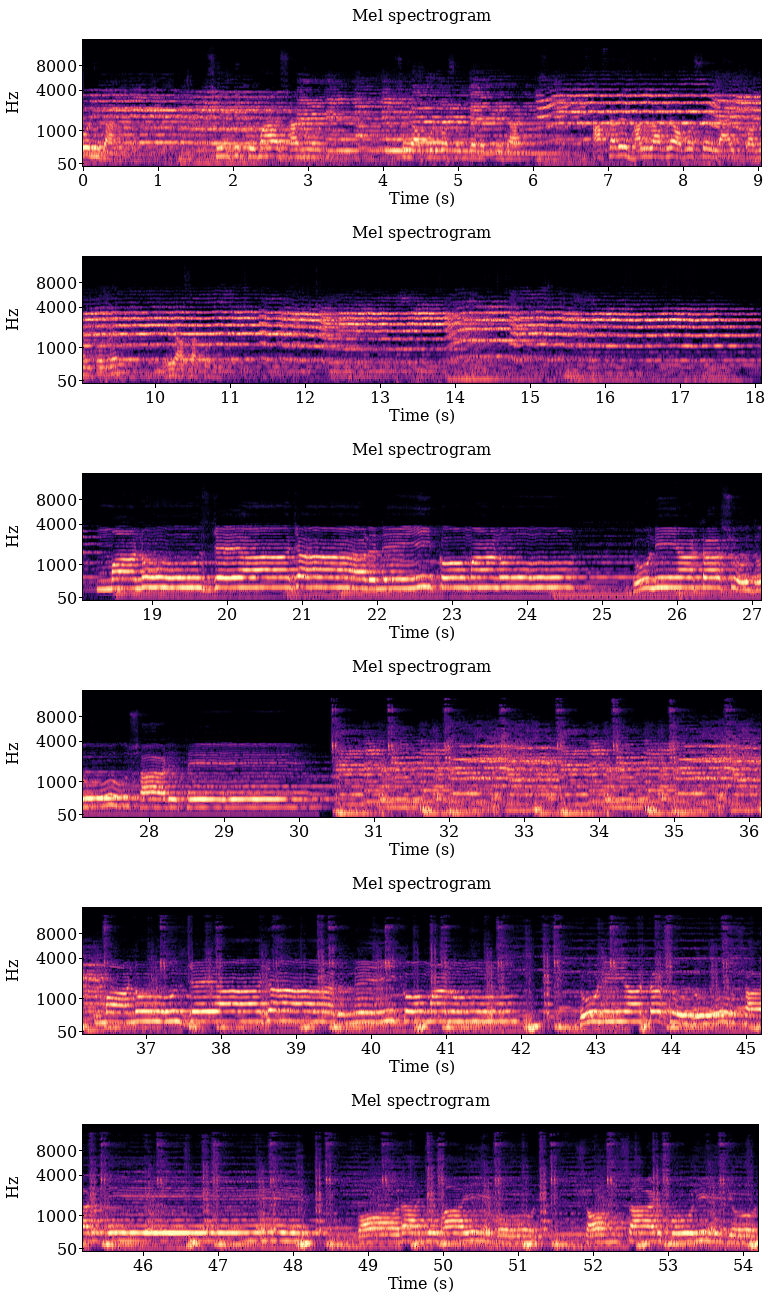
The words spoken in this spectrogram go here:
বলিদান শিল্পী কুমার শানু, সেই অপূর্ব সুন্দর একটি গান। আপনাদের ভালো লাগলে অবশ্যই লাইক কমেন্ট করবেন, এই আশা করি। মানুষ যে দুনিয়াটা শুধু স্বার্থে। মানুষ যে আজার নেই কো মানুষ, দুনিয়াটা শুধু স্বার্থে। পরাজ ভাই বোন, সংসার পরিজন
